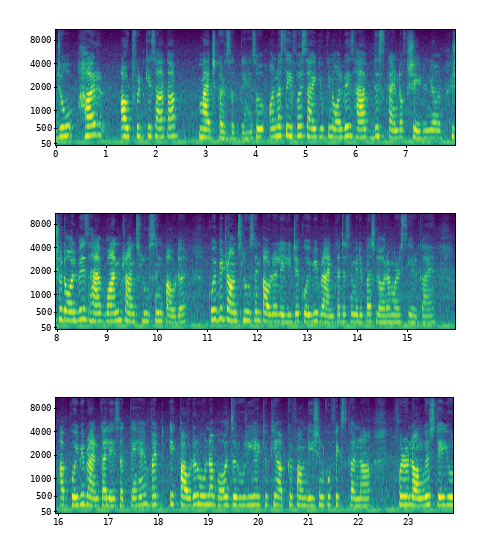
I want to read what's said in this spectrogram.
जो हर आउटफिट के साथ आप मैच कर सकते हैं. So on a safer side you can always have this kind of shade in your you should always have one translucent powder कोई भी ट्रांसलूसेंट पाउडर ले लीजिए, कोई भी ब्रांड का, जैसे मेरे पास लॉरा मर्सियर का है. आप कोई भी ब्रांड का ले सकते हैं बट एक पाउडर होना बहुत ज़रूरी है, क्योंकि आपके फाउंडेशन को फिक्स करना for a longer stay you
